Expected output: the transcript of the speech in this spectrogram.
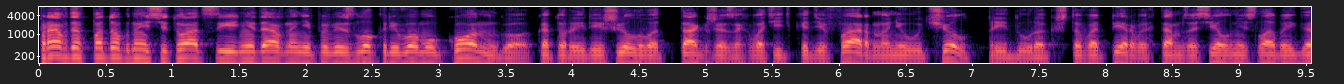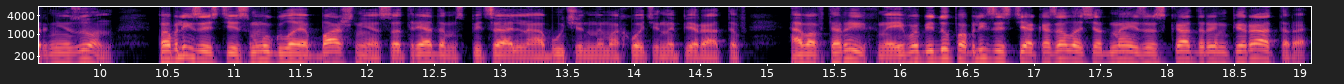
Правда, в подобной ситуации недавно не повезло кривому Конго, который решил вот так же захватить Кадифар, но не учел, придурок, что, во-первых, там засел неслабый гарнизон, поблизости смуглая башня с отрядом специально обученным охоте на пиратов, а во-вторых, на его беду поблизости оказалась одна из эскадр Императора,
